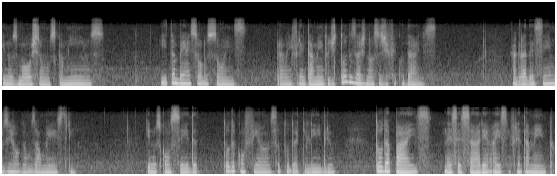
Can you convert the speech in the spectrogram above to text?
e nos mostram os caminhos e também as soluções para o enfrentamento de todas as nossas dificuldades. Agradecemos e rogamos ao Mestre que nos conceda toda a confiança, todo o equilíbrio, toda a paz necessária a esse enfrentamento,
